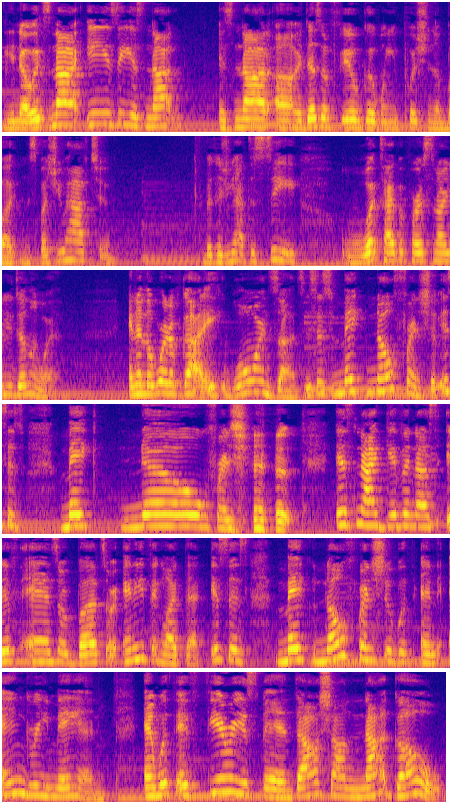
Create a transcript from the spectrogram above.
you know, it's not easy. It's not, it's not, uh, it doesn't feel good when you're pushing the buttons, but you have to because you have to see what type of person are you dealing with? And in the Word of God, it warns us. It says, make no friendship. It says, make no friendship. It's not giving us if, ands, or buts or anything like that. It says, make no friendship with an angry man, and with a furious man thou shalt not go.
